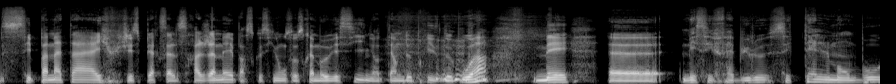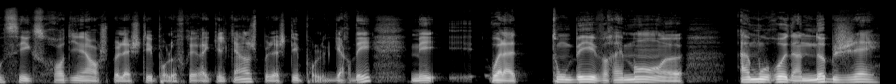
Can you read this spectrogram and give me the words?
c'est pas ma taille. J'espère que ça le sera jamais parce que sinon ce serait mauvais signe en termes de prise de poids. mais euh, mais c'est fabuleux, c'est tellement beau, c'est extraordinaire. Alors, je peux l'acheter pour l'offrir à quelqu'un, je peux l'acheter pour le garder, mais voilà, tomber vraiment amoureux d'un objet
